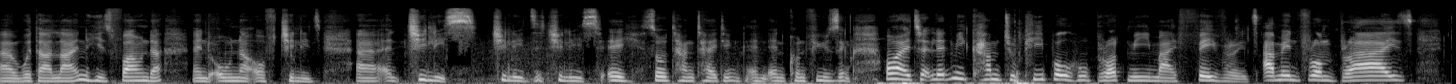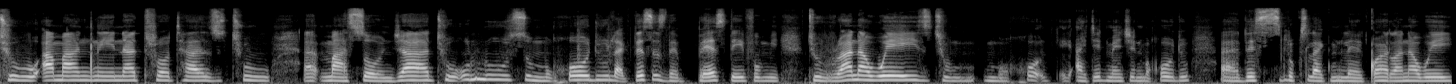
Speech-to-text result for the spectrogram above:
uh, with our line. He's founder and owner of Tshili's uh, and Chili's chili, the chilies. Hey, so tongue-tied and, and confusing. All right, let me come to people who brought me my favorites. I mean, from Bryce to Amangina Trotters to uh, Masonja to Ulusu Muhodu. Like, this is the best day for me to runaways to Moho. I did mention Mohodu. Uh, this looks like Mlekwa runaway.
